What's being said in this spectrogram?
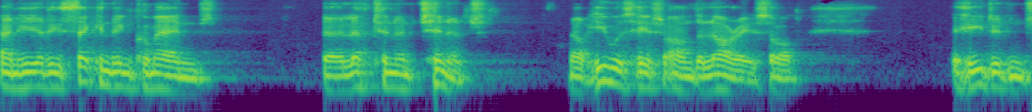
And he had his second in command, uh, Lieutenant Tennant. Now he was hit on the lorry, so he didn't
